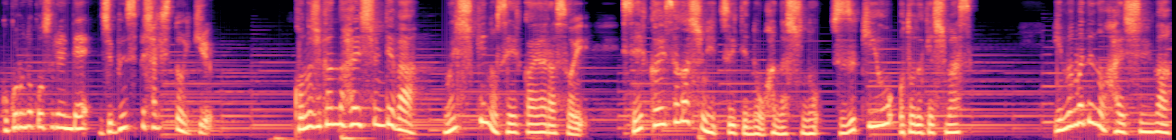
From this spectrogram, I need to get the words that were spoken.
心のこそ練で自分スペシャリストを生きる。この時間の配信では、無意識の正解争い、正解探しについてのお話の続きをお届けします。今までの配信は、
